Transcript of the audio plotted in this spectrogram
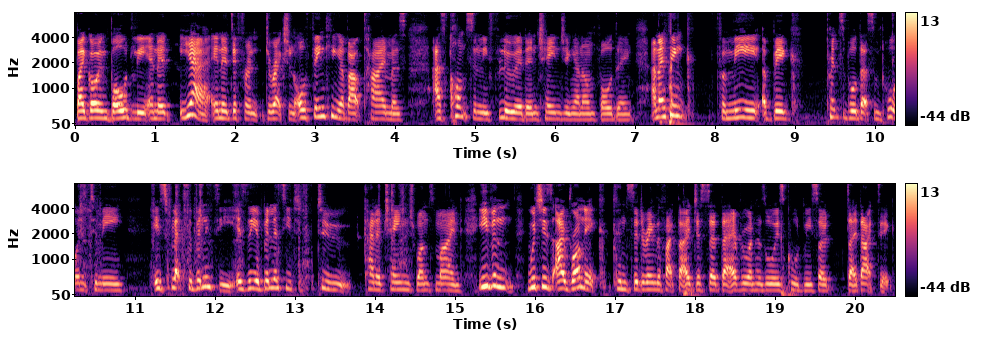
By going boldly in a yeah in a different direction or thinking about time as as constantly fluid and changing and unfolding. And i think for me a big principle that's important to me is flexibility, is the ability to, to kind of change one's mind. Even, which is ironic considering the fact that I just said that everyone has always called me so didactic.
